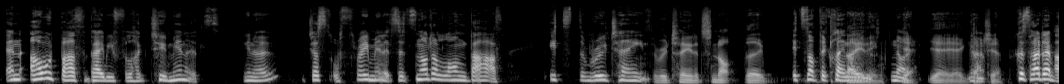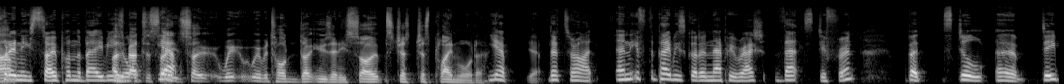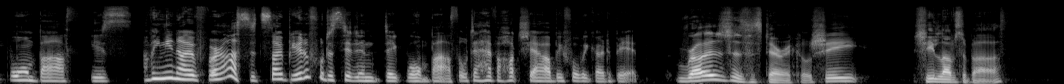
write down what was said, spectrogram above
And I would bath the baby for like two minutes, you know, just or three minutes. It's not a long bath. It's the routine. The routine. It's not the It's not the cleaning. bathing. No. Yeah, yeah, yeah. Gotcha. Because I don't put Um, any soap on the baby. I was or- about to say. Yeah. So we, we were told don't use any soaps, just just plain water. Yep. Yep. That's right. And if the baby's got a nappy rash, that's different. But still, a deep warm bath is, I mean, you know, for us, it's so beautiful to sit in a deep warm bath or to have a hot shower before we go to bed. Rose is hysterical. She she loves a bath.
